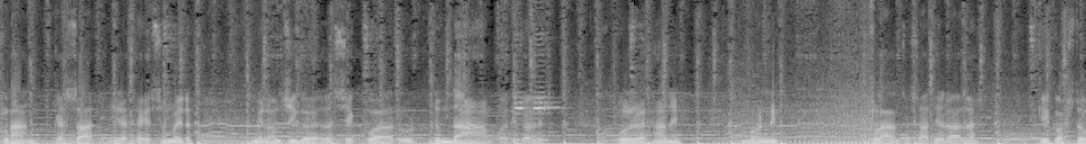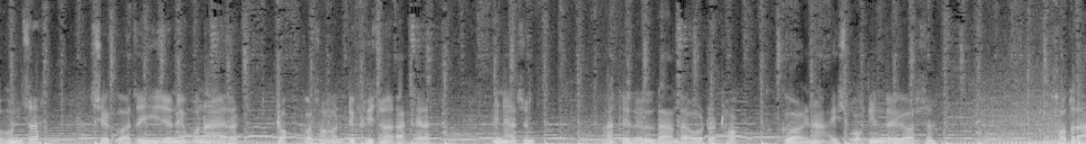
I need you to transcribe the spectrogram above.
प्लानका साथ हिँडिराखेको छौँ है त मेलम्ची गएर सेकुवाहरू धुमधाम तरिकाले पोलेर खाने भन्ने प्लान छ साथीहरू आज के कस्तो हुन्छ सेकुवा चाहिँ हिजो नै बनाएर टक्कसँग डिफ्रिजमा राखेर हिँडेको छौँ त्यसले लाँदा ठक्क होइन आइस पक्रिँदै गर्छ खतरा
